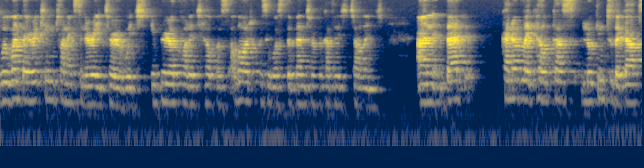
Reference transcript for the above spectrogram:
we went directly into an accelerator which imperial college helped us a lot because it was the venture catalyst challenge. And that kind of like helped us look into the gaps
